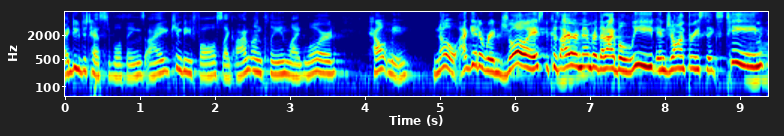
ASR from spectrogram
I do detestable things. I can be false. Like, I'm unclean. Like, Lord, help me. No, I get to rejoice because I remember that I believe in John 3:16 uh-huh.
